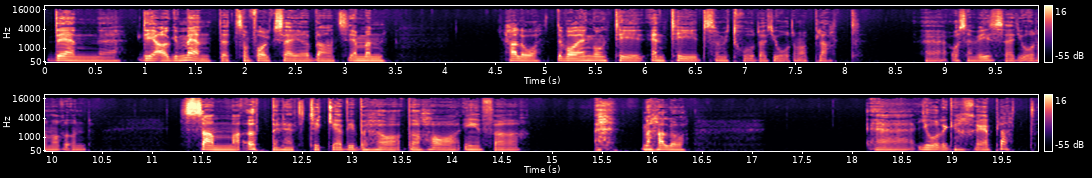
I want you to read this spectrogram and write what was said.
den, eh, det argumentet som folk säger ibland, ja men hallå, det var en gång tid, en tid som vi trodde att jorden var platt eh, och sen visade sig att jorden var rund. Samma öppenhet tycker jag vi bör, bör ha inför, men hallå, eh, jorden kanske är platt,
